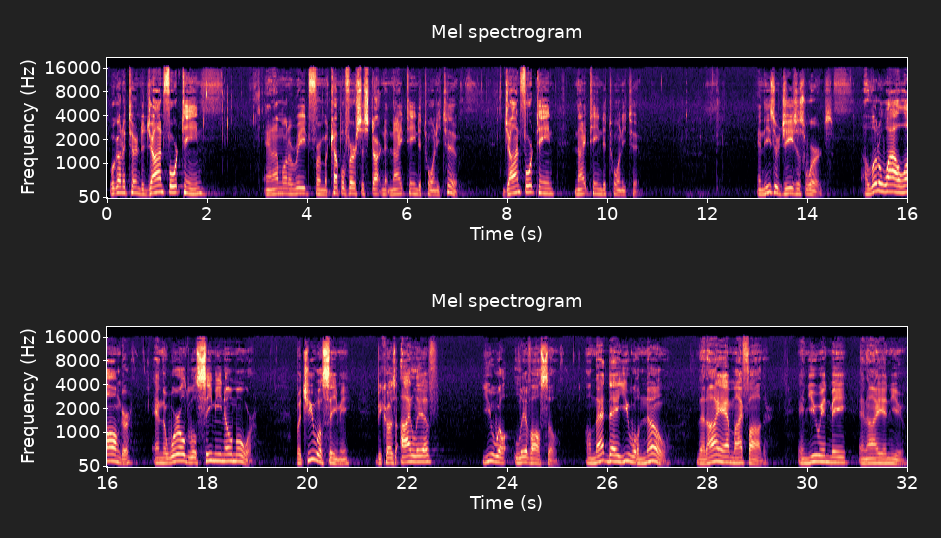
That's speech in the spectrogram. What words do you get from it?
We're going to turn to John 14, and I'm going to read from a couple verses starting at 19 to 22. John 14, 19 to 22. And these are Jesus' words A little while longer, and the world will see me no more. But you will see me, because I live, you will live also. On that day you will know that I am my Father, and you in me, and I in you.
